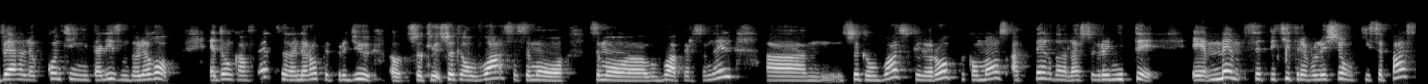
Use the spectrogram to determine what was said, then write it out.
vers le continentalisme de l'Europe. Et donc, en fait, l'Europe est perdue. ce que ce qu'on voit, c'est mon mon voix personnelle. ce qu'on voit, c'est que l'Europe commence à perdre la souveraineté. Et même cette petite révolution qui se passe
